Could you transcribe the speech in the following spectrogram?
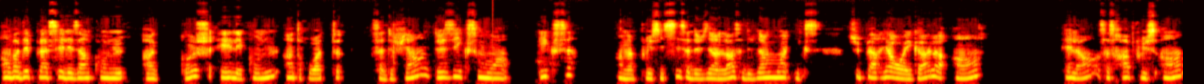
On va déplacer les inconnus à gauche et les connus à droite. Ça devient 2x moins x on a plus ici, ça devient là, ça devient moins x. Supérieur ou égal à 1. Et là, ça sera plus 1.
